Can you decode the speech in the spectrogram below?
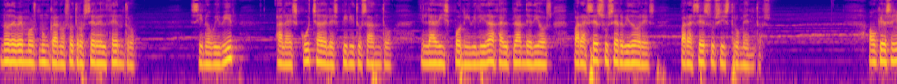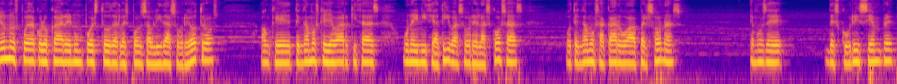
no debemos nunca nosotros ser el centro, sino vivir a la escucha del Espíritu Santo, en la disponibilidad al plan de Dios para ser sus servidores, para ser sus instrumentos. Aunque el Señor nos pueda colocar en un puesto de responsabilidad sobre otros, aunque tengamos que llevar quizás una iniciativa sobre las cosas, o tengamos a cargo a personas, hemos de descubrir siempre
